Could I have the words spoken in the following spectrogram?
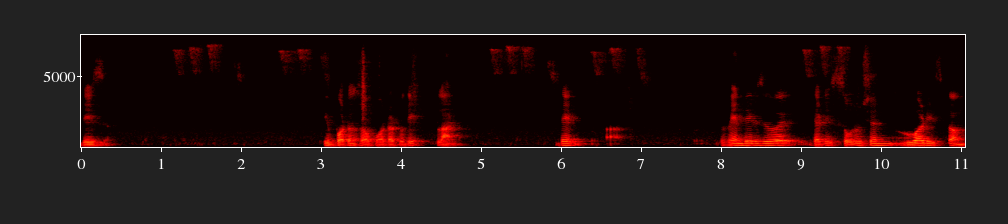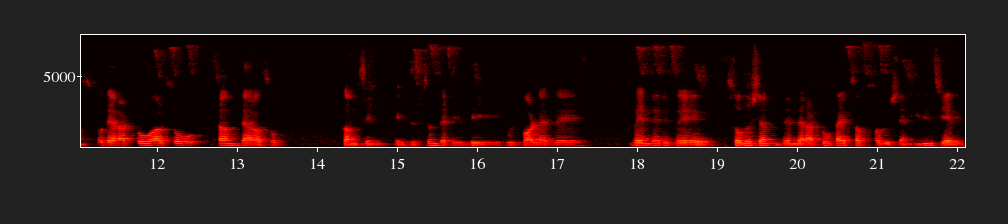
this importance of water to the plant. Then uh, when there is a that is solution word is comes, so there are two also terms there also comes in existence that is the we call as a when there is a solution then there are two types of solution initially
